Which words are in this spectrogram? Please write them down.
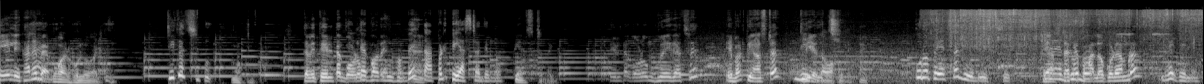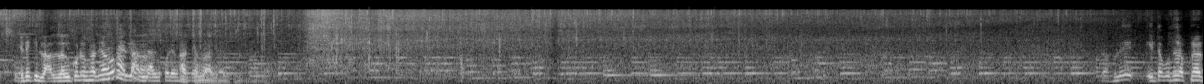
তেল এখানে হ্যাঁ। ব্যবহার হলো আর কি। ঠিক আছে? তাহলে তেলটা গরম গরম হবে হ্যাঁ, তারপর পেঁয়াজটা দেবো। পেঁয়াজটা দেবো। তেলটা গরম হয়ে গেছে এবার পেঁয়াজটা দিয়ে দেওয়া হবে। পুরো পেঁয়াজটা দিয়ে দিচ্ছি। পেঁয়াজটাকে দুটো ভালো করে আমরা ভেজে নিচ্ছি। এটা কি লাল লাল করে ভাজা হবে হ্যাঁ, লাল লাল করে ভাজা আচ্ছা লাল হবে। লাল তাহলে এটা বোধহয় আপনার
